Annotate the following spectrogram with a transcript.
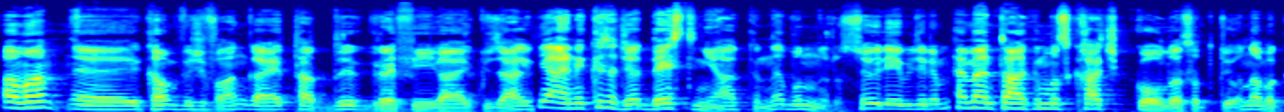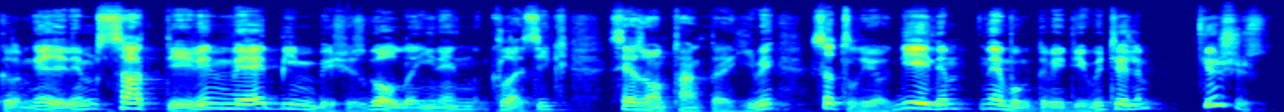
Ama e, kamuflajı falan gayet tatlı. Grafiği gayet güzel. Yani kısaca Destiny hakkında bunları söyleyebilirim. Hemen tankımız kaç golda satılıyor ona bakalım. Gelelim sat diyelim ve 1500 golda yine klasik sezon tankları gibi satılıyor diyelim ve burada videoyu bitirelim. Görüşürüz.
